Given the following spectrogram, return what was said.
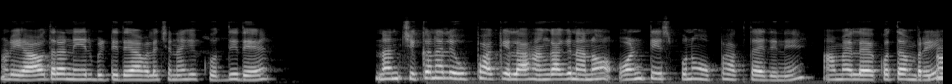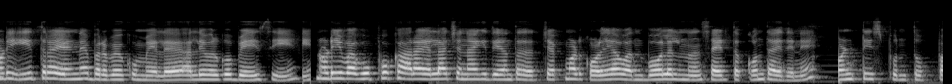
ನೋಡಿ ಯಾವ ಥರ ನೀರು ಬಿಟ್ಟಿದೆ ಆಮೇಲೆ ಚೆನ್ನಾಗಿ ಕುದ್ದಿದೆ. ನಾನು ಚಿಕನಲ್ಲಿ ಉಪ್ಪು ಹಾಕಿಲ್ಲ, ಹಾಗಾಗಿ ನಾನು ಒನ್ ಟೀ ಸ್ಪೂನು ಉಪ್ಪು ಹಾಕ್ತಾ ಇದ್ದೀನಿ. ಆಮೇಲೆ ಕೊತ್ತಂಬರಿ. ನೋಡಿ, ಈ ತರ ಎಣ್ಣೆ ಬರಬೇಕು ಮೇಲೆ, ಅಲ್ಲಿವರೆಗೂ ಬೇಯಿಸಿ. ನೋಡಿ, ಇವಾಗ ಉಪ್ಪು, ಖಾರ ಎಲ್ಲ ಚೆನ್ನಾಗಿದೆ ಅಂತ ಚೆಕ್ ಮಾಡ್ಕೊಳ್ಳಿ. ಒಂದು ಬೌಲಲ್ಲಿ ನಾನು ಸೈಡ್ ತಕ್ಕೊಂತ ಇದ್ದೀನಿ. ಒನ್ ಟೀ ಸ್ಪೂನ್ ತುಪ್ಪ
